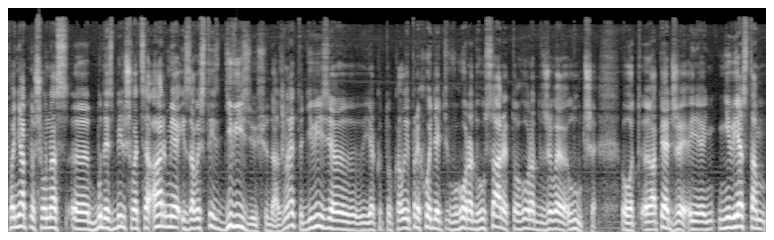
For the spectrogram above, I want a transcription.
понятно, що у нас е, буде збільшуватися армія і завести дивізію сюди. Знаєте, дивізія, е, як то, коли приходять в город гусари, то город живе лучше. От, е, опять же, невестам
